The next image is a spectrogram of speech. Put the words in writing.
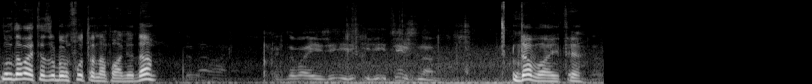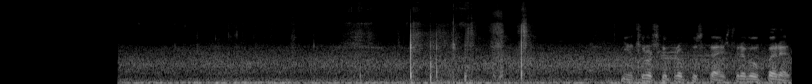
Ну давайте зробимо фото на пам'ять, да? Давай і, і, і, і ти ж з нами. Давайте. Ні, трошки пропускаєш, треба вперед.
